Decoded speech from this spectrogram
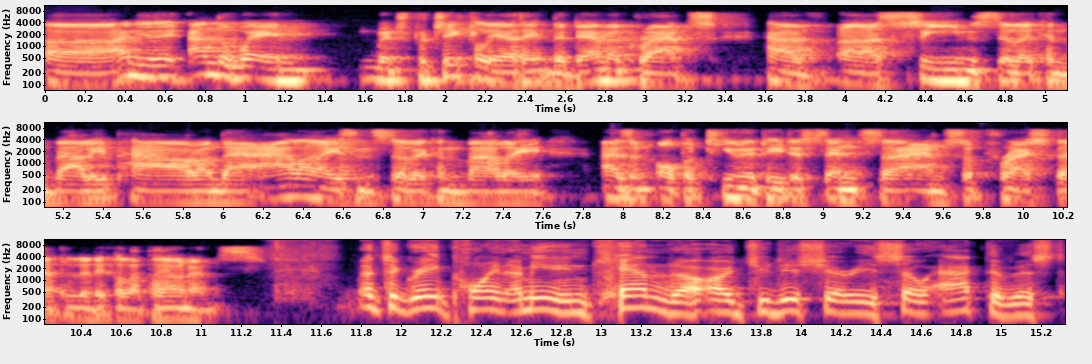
Uh, and, and the way which, particularly, I think the Democrats have uh, seen Silicon Valley power and their allies in Silicon Valley as an opportunity to censor and suppress their political opponents. That's a great point. I mean, in Canada, our judiciary is so activist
